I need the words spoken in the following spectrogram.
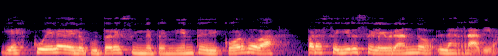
la Escuela de Locutores Independiente de Córdoba, para seguir celebrando la radio.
